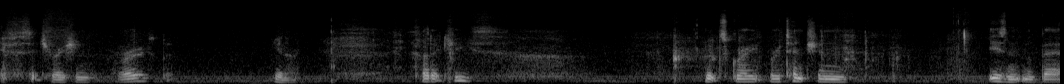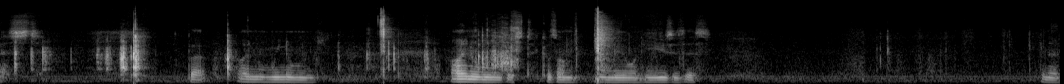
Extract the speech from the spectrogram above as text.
if the situation arose, but you know. Kydex sheath. Looks great. Retention isn't the best, but I we normally I normally just because I'm normally the one who uses this. You know,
